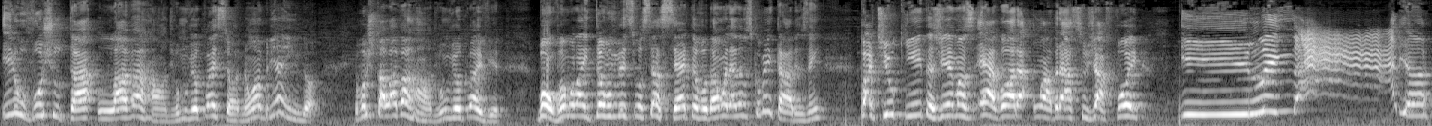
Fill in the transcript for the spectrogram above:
Eu vou chutar Lava Round. Vamos ver o que vai ser, ó. Não abri ainda, ó. Eu vou chutar Lava Round. Vamos ver o que vai vir. Bom, vamos lá então. Vamos ver se você acerta. Eu vou dar uma olhada nos comentários, hein? Partiu 500 gemas. É agora. Um abraço. Já foi. E lendária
